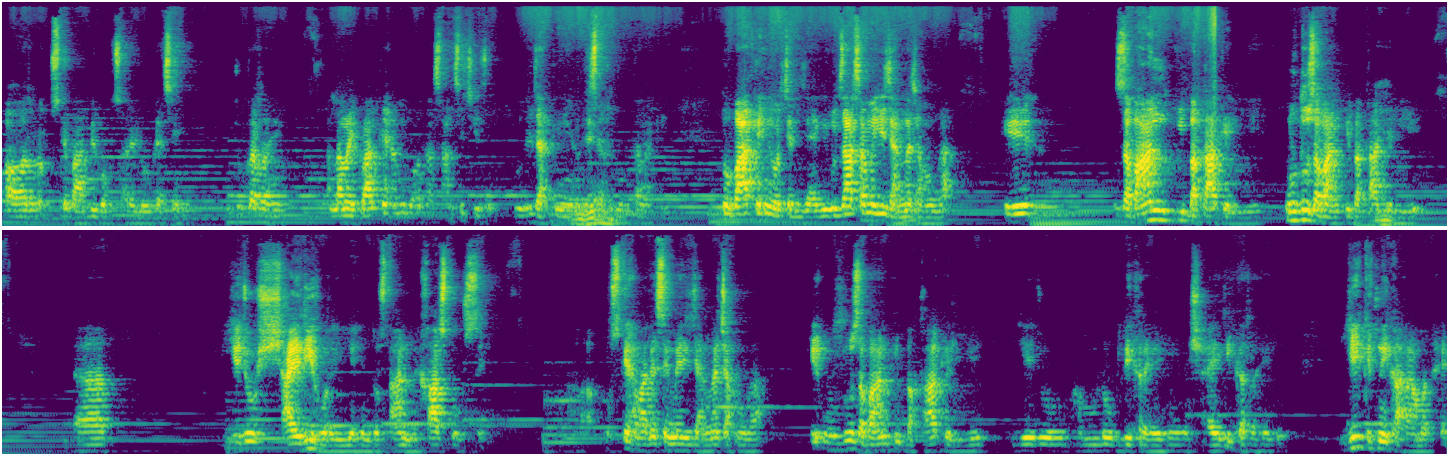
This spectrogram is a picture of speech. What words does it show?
اور اس کے بعد بھی بہت سارے لوگ ایسے ہیں جو کر رہے ہیں۔ علامہ اقبال کے بھی بہت آسان سی چیزیں مل جاتی ہیں جی ممتنع کی تو بات کہیں اور چلی جائے گی۔ گلزار صاحب میں یہ جاننا چاہوں گا کہ زبان کی بقا کے لیے اردو زبان کی بقا کے لیے یہ جو شاعری ہو رہی ہے ہندوستان میں خاص طور سے اس کے حوالے سے میں یہ جاننا چاہوں گا کہ اردو زبان کی بقا کے لیے یہ جو ہم لوگ لکھ رہے ہیں شاعری کر رہے ہیں یہ کتنی کارآمد ہے؟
